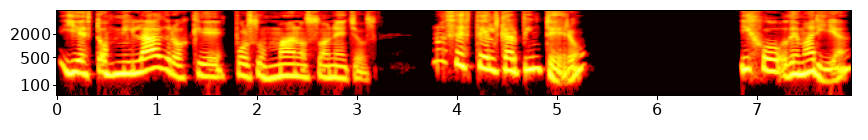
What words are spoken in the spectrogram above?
Y estos milagros que por sus manos son hechos. ¿No es este el carpintero? Hijo de María,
